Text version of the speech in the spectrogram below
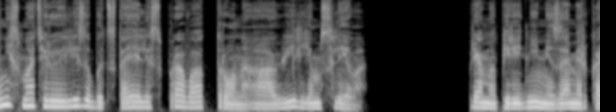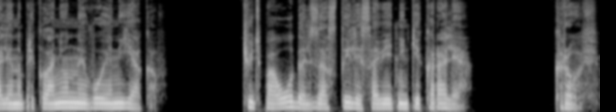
Они с матерью Элизабет стояли справа от трона, а Уильям слева. Прямо перед ними замер коленопреклоненный воин Яков. Чуть поодаль застыли советники короля. «Кровь,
